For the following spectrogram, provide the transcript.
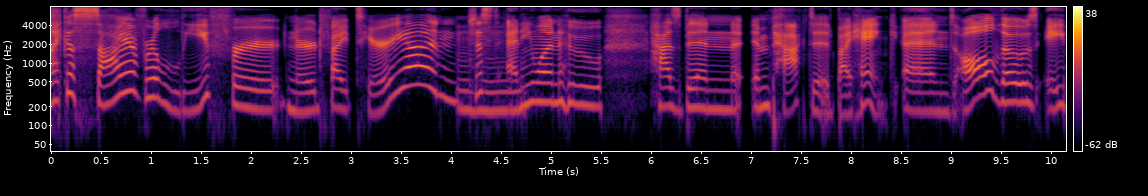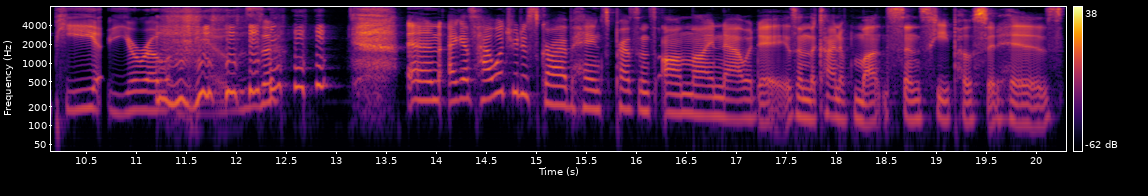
like a sigh of relief for Nerdfighteria and just anyone who has been impacted by Hank and all those AP Euro videos. And I guess how would you describe Hank's presence online nowadays in the kind of months since he posted his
